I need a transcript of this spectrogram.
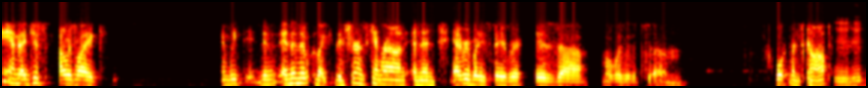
And I just, I was like, and we, and then the, like the insurance came around and then everybody's favorite is, uh, what was it? It's, um, workman's comp. Mm-hmm.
